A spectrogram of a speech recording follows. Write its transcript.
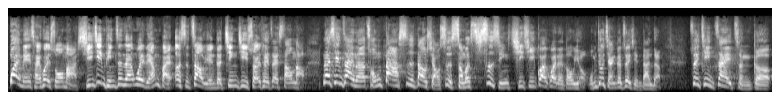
外媒才会说嘛，习近平正在为两百二十兆元的经济衰退在烧脑。那现在呢，从大事到小事，什么事情奇奇怪怪的都有。我们就讲一个最简单的，最近在整个。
